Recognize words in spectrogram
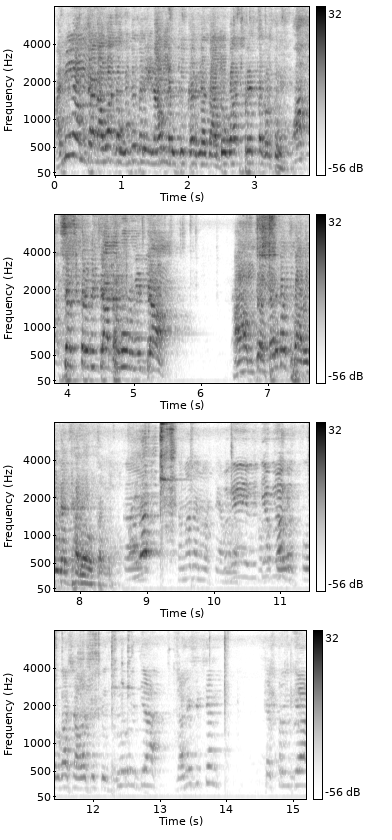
आम्ही आमच्या नावाचं कुठेतरी नाव लौकिक करण्याचा अधोघात प्रयत्न करतो. शस्त्रविद्या धनुर्विद्या हा आमच्या सर्वच पारंगत झालं होतं. मी शाळा झाले शिक्षण शस्त्रविद्या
